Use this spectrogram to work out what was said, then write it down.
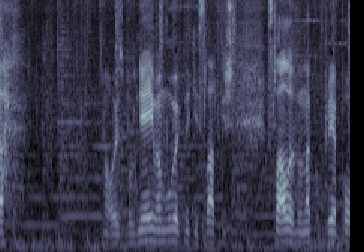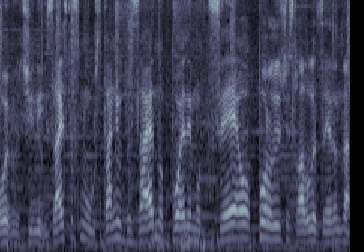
uh, ovo, zbog nje imam uvek neki slatkiš sladoled onako prije po ovoj vrućini i zaista smo u stanju da zajedno pojedemo ceo porodični sladoled za jedan dan.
